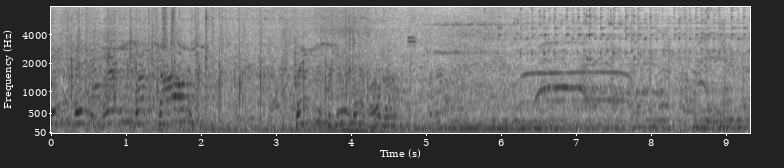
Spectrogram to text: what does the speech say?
race day in Clarendon, Town. Thank you for doing that. Well done. Thank you.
